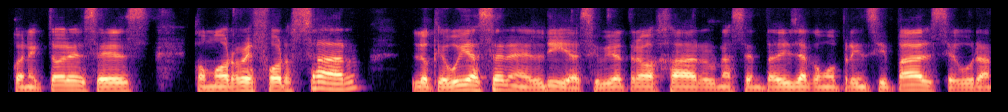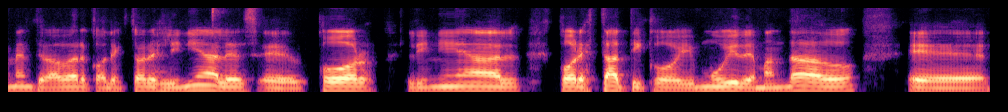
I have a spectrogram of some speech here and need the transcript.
Conectores es como reforzar lo que voy a hacer en el día. Si voy a trabajar una sentadilla como principal, seguramente va a haber conectores lineales, eh, core, lineal, core estático y muy demandado, eh,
